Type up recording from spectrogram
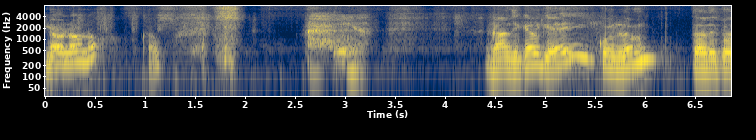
No, no, no. খাও রাঁধি কালকে এই করলাম তাদেরকে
